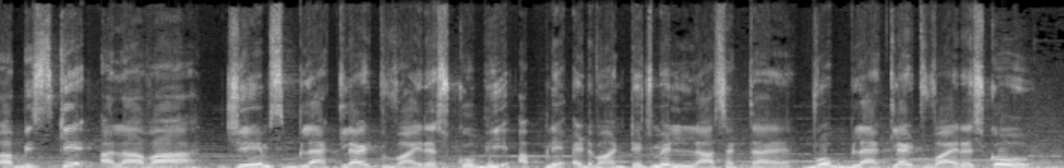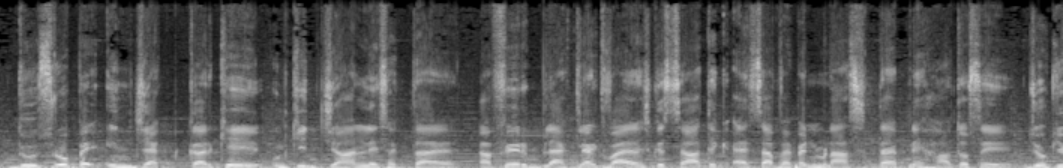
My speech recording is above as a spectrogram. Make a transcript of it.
अब इसके अलावा जेम्स ब्लैकलाइट वायरस को भी अपने एडवांटेज में ला सकता है। वो ब्लैकलाइट वायरस को दूसरों पे इंजेक्ट करके उनकी जान ले सकता है, या फिर ब्लैकलाइट वायरस के साथ एक ऐसा वेपन बना सकता है अपने हाथों से, जो कि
